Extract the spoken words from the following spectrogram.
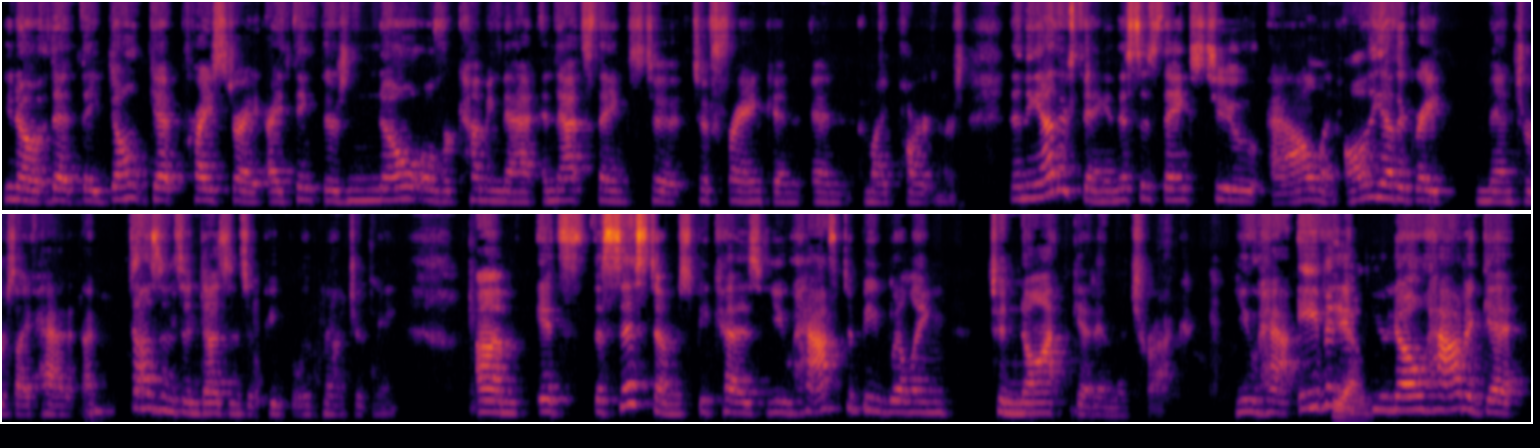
you know that they don't get priced right. I think there's no overcoming that and that's thanks to to frank and and my partners. Then the other thing and this is thanks to al and all the other great mentors i've had I've dozens and dozens of people who've mentored me. Um, it's the systems because you have to be willing to not get in the truck you have even yeah. if you know how to get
